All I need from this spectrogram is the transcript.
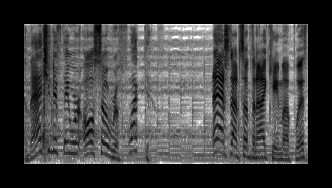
Imagine if they were also reflective. That's not something I came up with.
